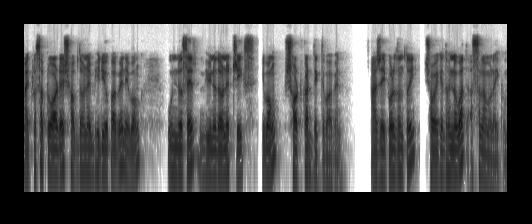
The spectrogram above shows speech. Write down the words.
মাইক্রোসফট ওয়ার্ডের সব ধরনের ভিডিও পাবেন এবং উইন্ডোজের বিভিন্ন ধরনের ট্রিক্স এবং শর্টকাট দেখতে পাবেন। আজ এই পর্যন্তই। সবাইকে ধন্যবাদ। আসসালামু আলাইকুম।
